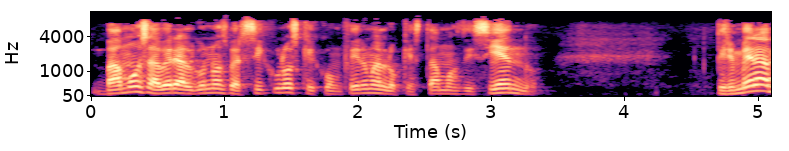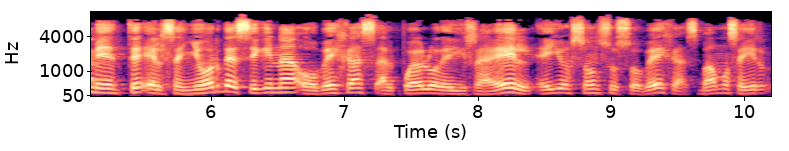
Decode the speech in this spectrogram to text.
Vamos a ver algunos versículos que confirman lo que estamos diciendo. Primeramente, el Señor designa ovejas al pueblo de Israel. Ellos son sus ovejas. Vamos a ir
